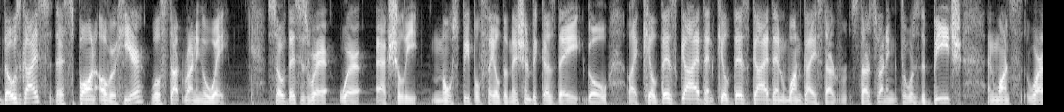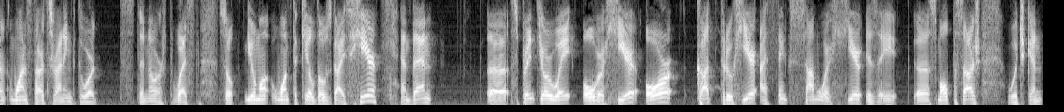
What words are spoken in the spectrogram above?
Those guys that spawn over here will start running away. So this is where where actually most people fail the mission because they go like kill this guy, then kill this guy, then one guy start starts running towards the beach, and once one starts running towards the northwest. So you want to kill those guys here, and then uh, sprint your way over here or cut through here. I think somewhere here is a, a small passage which can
